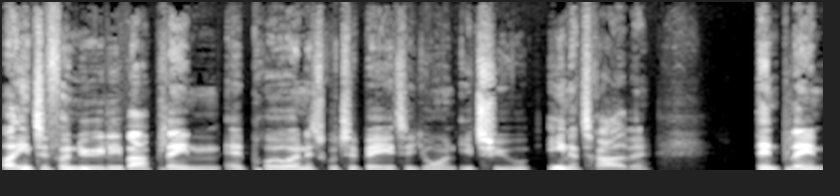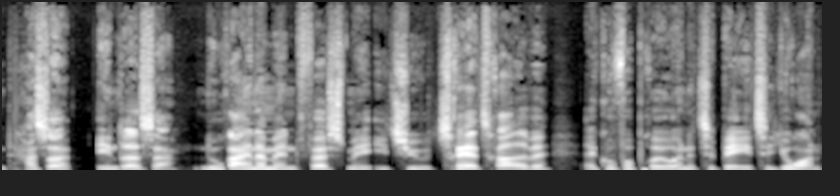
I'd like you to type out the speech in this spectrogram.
Og indtil for nylig var planen, at prøverne skulle tilbage til Jorden i 2031. Den plan har så ændret sig. Nu regner man først med i 2033 at kunne få prøverne tilbage til Jorden.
